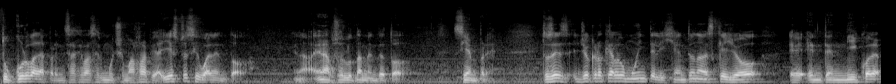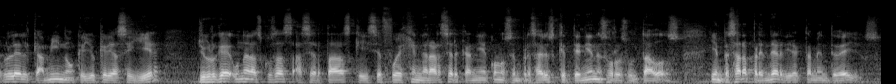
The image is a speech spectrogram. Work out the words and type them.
tu curva de aprendizaje va a ser mucho más rápida. Y esto es igual en todo, en, absolutamente todo, siempre. Entonces yo creo que algo muy inteligente, una vez que yo eh, entendí cuál era el camino que yo quería seguir, yo creo que una de las cosas acertadas que hice fue generar cercanía con los empresarios que tenían esos resultados y empezar a aprender directamente de ellos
